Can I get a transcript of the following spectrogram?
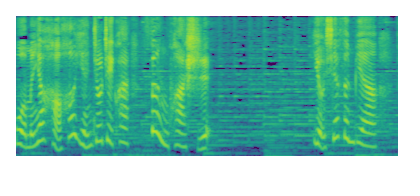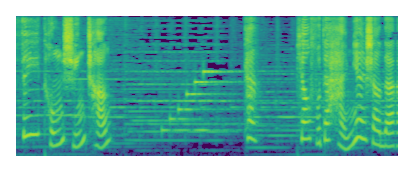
我们要好好研究这块粪化石。有些粪便啊，非同寻常。看，漂浮在海面上的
